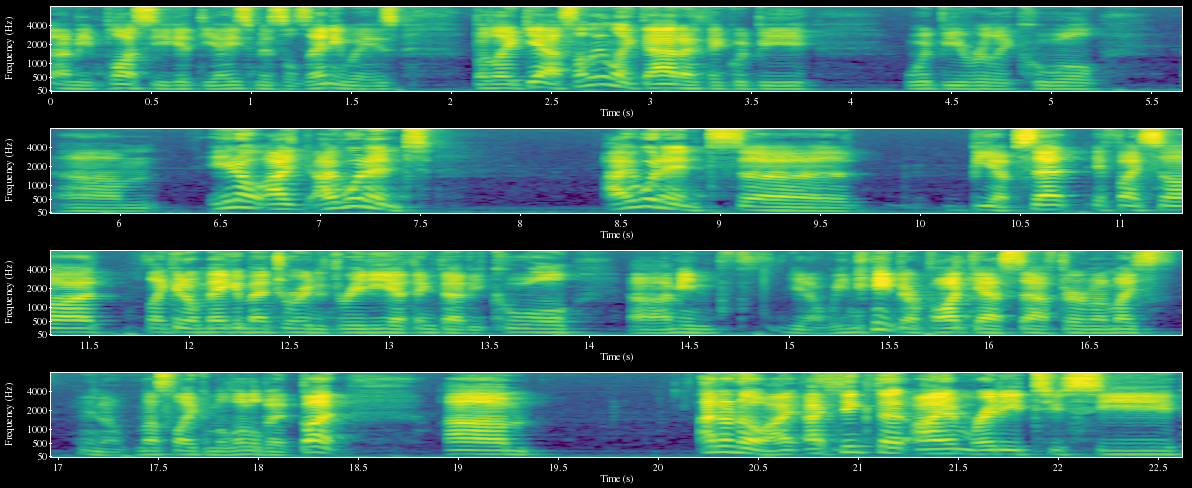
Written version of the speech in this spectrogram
I mean, plus you get the ice missiles anyways. But like yeah, something like that I think would be would be really cool. Um, you know, I, I wouldn't I wouldn't uh, be upset if I saw like an Omega Metroid in 3D. I think that'd be cool. Uh, I mean, you know, we named our podcast after him. I might, you know, must like him a little bit, but um, I don't know. I, I think that I am ready to see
